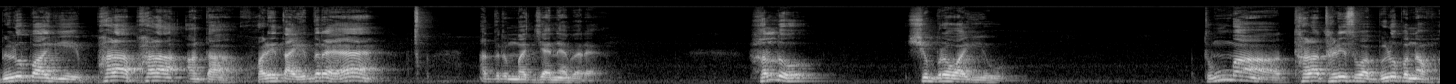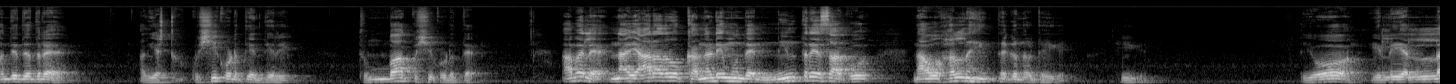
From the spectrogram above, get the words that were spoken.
ಬಿಳುಪಾಗಿ ಫಳ ಫಳ ಅಂತ ಹೊಡಿತಾ ಇದ್ದರೆ ಅದ್ರ ಮಜ್ಜನೇ ಬೇರೆ. ಹಲ್ಲು ಶುಭ್ರವಾಗಿಯೂ ತುಂಬ ಥಳಥಳಿಸುವ ಬಿಳುಪನ್ನು ಹೊಂದಿದ್ದರೆ ಅದು ಎಷ್ಟು ಖುಷಿ ಕೊಡುತ್ತೆ ಅಂತೀರಿ? ತುಂಬ ಖುಷಿ ಕೊಡುತ್ತೆ. ಆಮೇಲೆ ನಾವು ಯಾರಾದರೂ ಕನ್ನಡಿ ಮುಂದೆ ನಿಂತರೆ ಸಾಕು, ನಾವು ಹಲ್ಲನ್ನ ಹಿಂದೆ ತೆಗೆದು ಹೀಗೆ. ಹೀಗೆ. ಅಯ್ಯೋ, ಇಲ್ಲಿ ಎಲ್ಲ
